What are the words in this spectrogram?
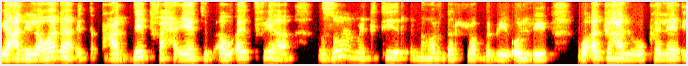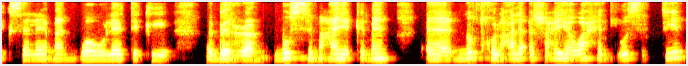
يعني لو أنا عديت في حياتي بأوقات فيها ظلم كتير النهارده الرب بيقول لي وأجعل وكلائك سلاما وولاتك برا. بص معايا كمان ندخل على اشعياء 61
